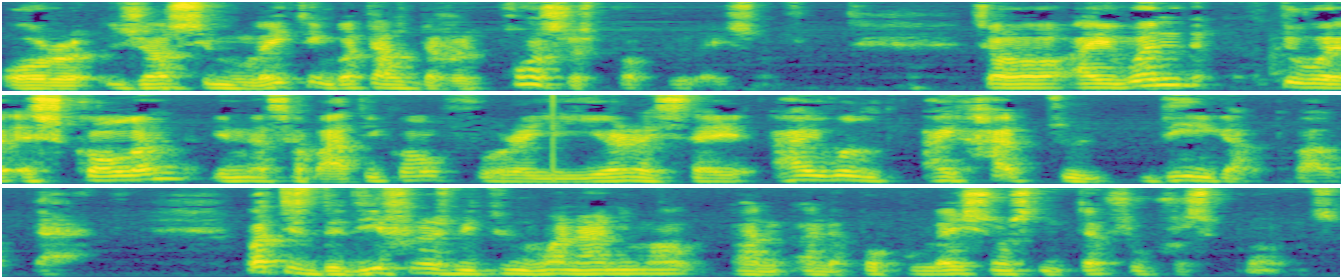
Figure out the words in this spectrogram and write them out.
or just simulating what are the resources populations. So I went to a scholar in a sabbatical for a year. I say, I will, I had to dig about that. What is the difference between one animal and, and the populations in terms of response?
